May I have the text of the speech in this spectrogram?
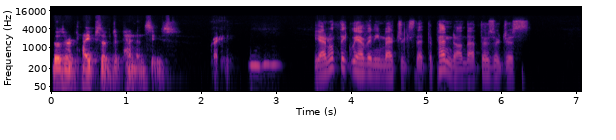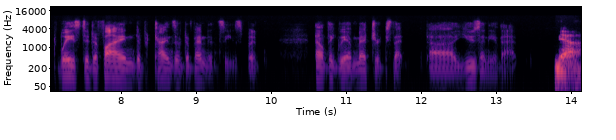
those are types of dependencies, right? Yeah, I don't think we have any metrics that depend on that. Those are just ways to define the kinds of dependencies, but I don't think we have metrics that, uh, use any of that. Yeah,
